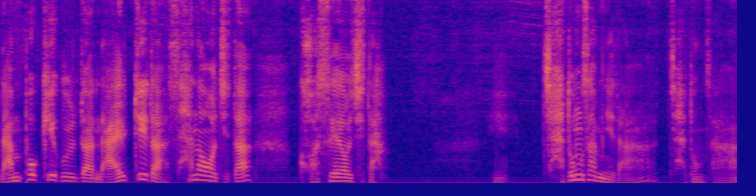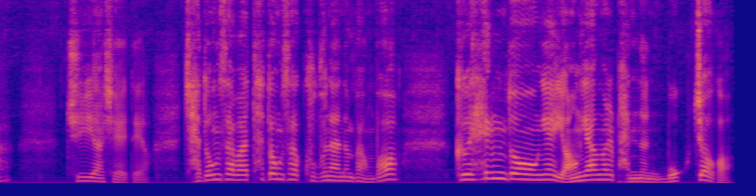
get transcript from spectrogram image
난폭히 굴다, 날뛰다, 사나워지다, 거세어지다. 예, 자동사입니다. 자동사. 주의하셔야 돼요. 자동사와 타동사 구분하는 방법, 그 행동에 영향을 받는 목적어,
